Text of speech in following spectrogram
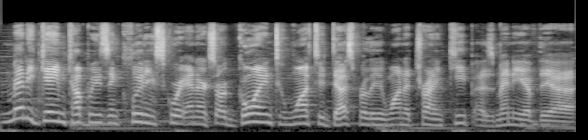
many game companies, including Square Enix, are going to want to desperately want to try and keep as many of the uh,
